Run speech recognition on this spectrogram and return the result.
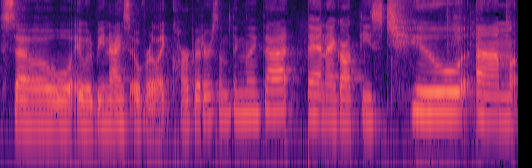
so it would be nice over like carpet or something like that. Then I got these two um,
